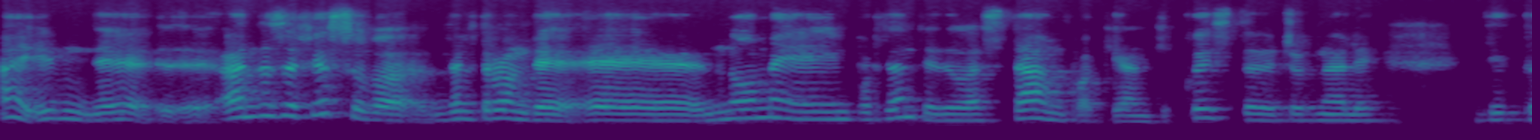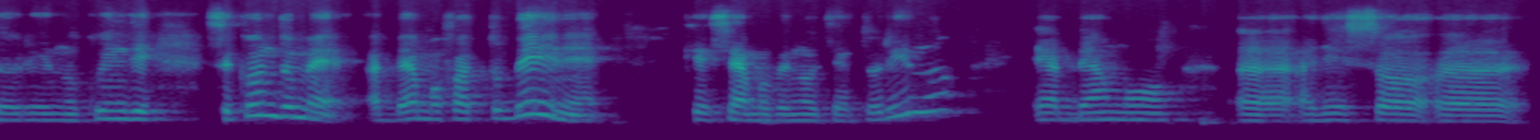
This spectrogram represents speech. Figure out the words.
Ah, eh, Anna Zafiasova, d'altronde, è nome importante della stampa, che anche questo è il giornale di Torino. Quindi, secondo me, abbiamo fatto bene che siamo venuti a Torino e abbiamo eh, adesso eh,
